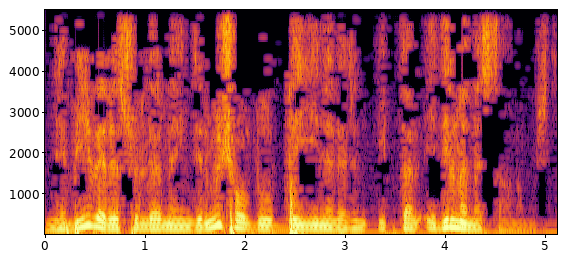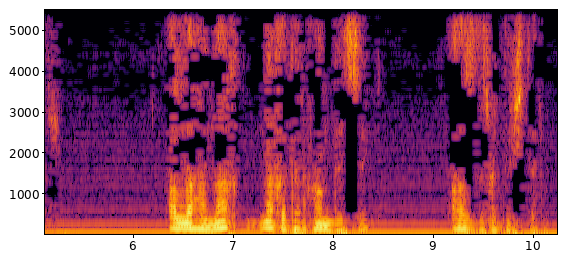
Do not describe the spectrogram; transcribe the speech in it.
Nebi ve Resullerine indirmiş olduğu beyinelerin iptal edilmemesi sağlamıştır. Allah'a ne kadar hamd etsek azdır kardeşlerim.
